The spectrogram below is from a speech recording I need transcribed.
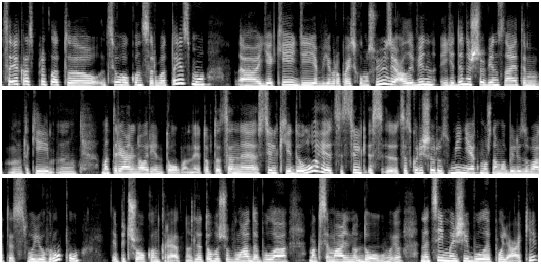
це якраз приклад е, цього консерватизму. Е, який діє в Європейському Союзі, але він єдине, що він, знаєте, такий матеріально орієнтований. Тобто, це не стільки ідеологія, це стільки це скоріше розуміння, як можна мобілізувати свою групу. Під що конкретно для того, щоб влада була максимально довгою. На цій межі були поляки, е,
